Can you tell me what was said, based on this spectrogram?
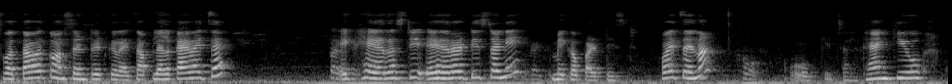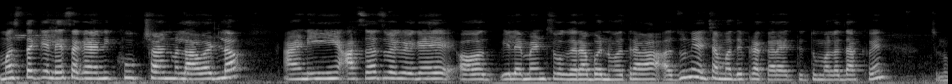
स्वतःवर कॉन्सन्ट्रेट करायचं. आपल्याला काय व्हायचंय? एक हेअर हेअर आर्टिस्ट आणि मेकअप आर्टिस्ट. व्हायचंय ना? हो. ओके चल थँक्यू मस्त केले सगळ्यांनी. खूप छान मला आवडलं. आणि असंच वेगवेगळे इलेमेंट्स वगैरे बनवत राहा. अजून याच्यामध्ये प्रकार आहेत ते तुम्हाला दाखवेन. चलो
